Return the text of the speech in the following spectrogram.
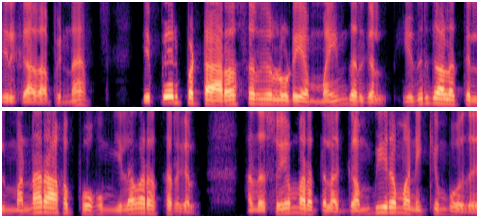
இருக்காதா பின்ன? எப்பேர்ப்பட்ட அரசர்களுடைய மைந்தர்கள், எதிர்காலத்தில் மன்னராகப் போகும் இளவரசர்கள் அந்த சுயமரத்துல கம்பீரமா நிக்கும்போது,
